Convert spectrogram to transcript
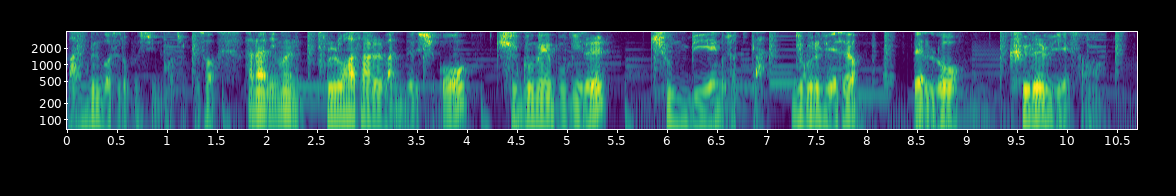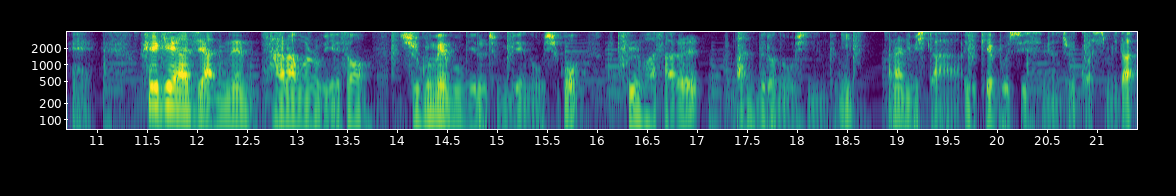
만든 것으로 볼 수 있는 거죠. 그래서 하나님은 불화살을 만드시고 죽음의 무기를 준비해 놓으셨다. 누구를 위해서요? 벨로 그를 위해서. 예, 회개하지 않는 사람을 위해서 죽음의 무기를 준비해 놓으시고 불화살을 만들어 놓으시는 분이 하나님이시다. 이렇게 볼 수 있으면 좋을 것 같습니다.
